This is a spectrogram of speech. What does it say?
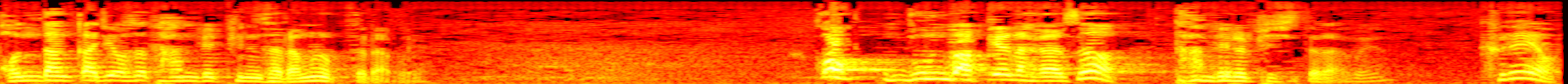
본당까지 와서 담배 피는 사람은 없더라고요. 꼭 문 밖에 나가서 담배를 피시더라고요. 그래요.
